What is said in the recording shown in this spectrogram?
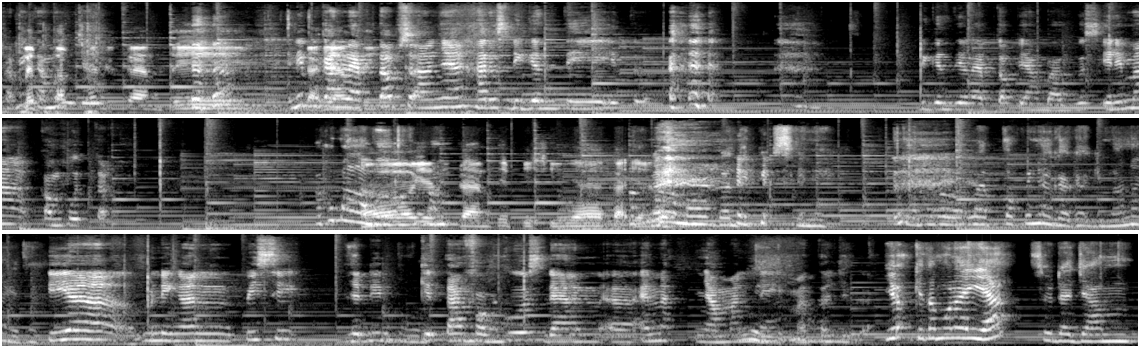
Tapi nggak muncul. diganti. Ini bukan ganti. laptop soalnya harus diganti itu. diganti laptop yang bagus. Ini mah komputer. Aku malah mau Oh ya diganti PC-nya Kak aku ya. mau ganti PC ini. Kalau laptop ini agak-agak gimana gitu. Iya, mendingan PC. Jadi kita fokus dan eh, enak, nyaman di Iya. mata juga. Yuk kita mulai ya. Sudah jam.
